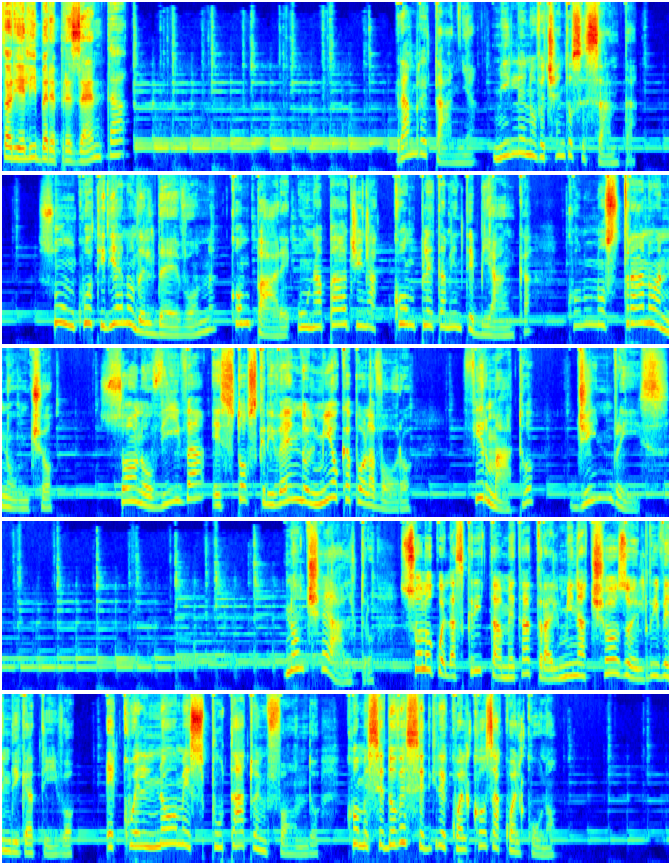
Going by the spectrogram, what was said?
Storie Libere presenta Gran Bretagna, 1960. Su un quotidiano del Devon compare una pagina completamente bianca con uno strano annuncio. Sono viva e sto scrivendo il mio capolavoro. Firmato Jean Rees. Non c'è altro, solo quella scritta a metà tra il minaccioso e il rivendicativo e quel nome sputato in fondo, come se dovesse dire qualcosa a qualcuno.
